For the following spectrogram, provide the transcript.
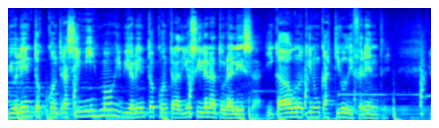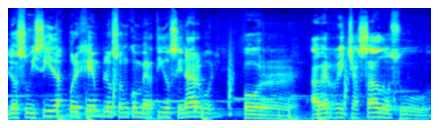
violentos contra sí mismos y violentos contra Dios y la naturaleza, y cada uno tiene un castigo diferente. Los suicidas, por ejemplo, son convertidos en árbol por haber rechazado su,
